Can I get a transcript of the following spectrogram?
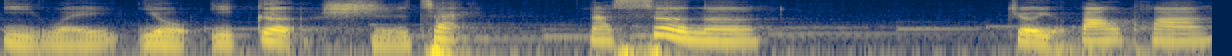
以为有一个实在。那色呢，就有包括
